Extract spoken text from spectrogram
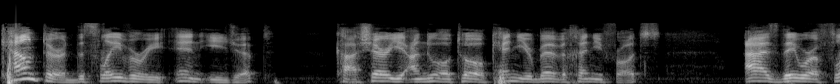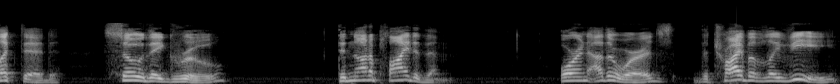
countered the slavery in Egypt, kasher yi'anu oto ken yirbe v'chen as they were afflicted, so they grew, did not apply to them. Or in other words, the tribe of Levi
